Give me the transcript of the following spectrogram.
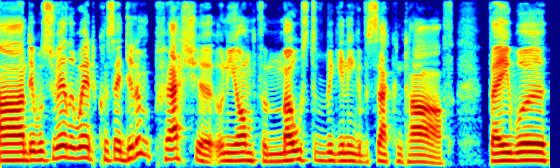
And it was really weird because they didn't pressure Union for most of the beginning of the second half. They were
